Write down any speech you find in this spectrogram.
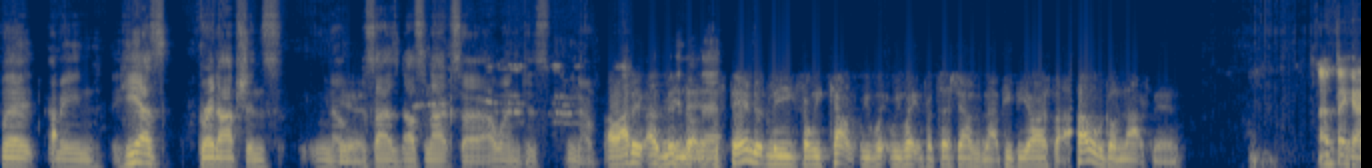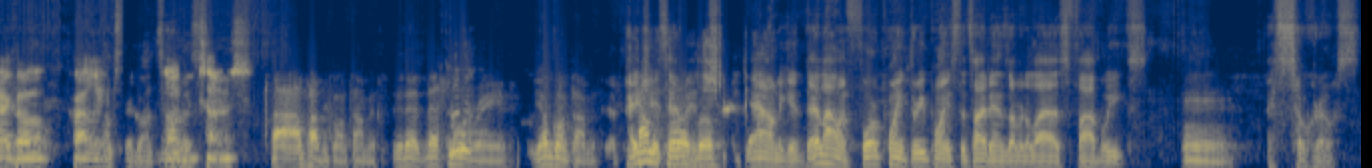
but I mean, he has great options. You know, Yeah. besides Dawson Knox, uh, I wouldn't just you know. Oh, I did. I missed Didn't that. It's a standard league, so we count. We we waiting for touchdowns. It's not PPR, so I probably would go Knox then. I think I go probably I'm still going Thomas. Thomas. Ah, I'm probably going Thomas. That that's no rain. Yeah, I'm going Thomas. The Patriots Thomas have us, been bro. shut down again. They're allowing 4.3 points to tight ends over the last five weeks. Mm. That's so gross.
